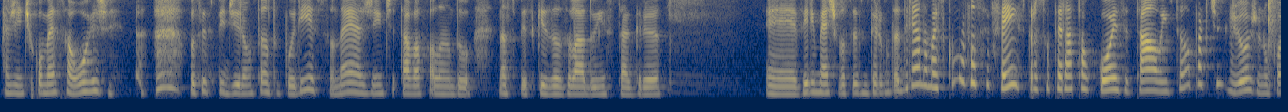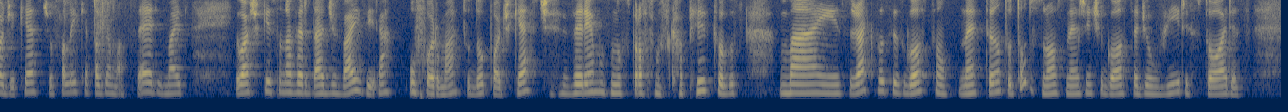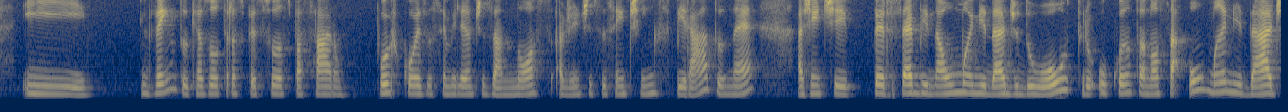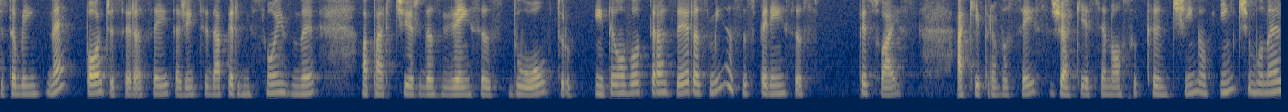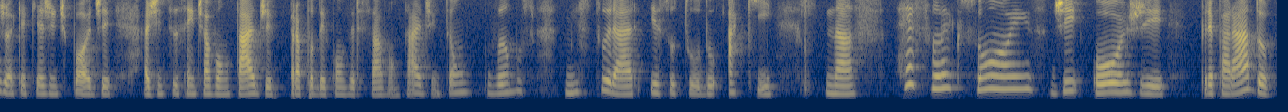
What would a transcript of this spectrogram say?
A gente começa hoje. Vocês pediram tanto por isso, né? A gente estava falando nas pesquisas lá do Instagram é, vira e mexe, vocês me perguntam, Adriana, mas como você fez para superar tal coisa e tal? Então, a partir de hoje, no podcast, eu falei que ia fazer uma série, mas eu acho que isso, na verdade, vai virar o formato do podcast. Veremos nos próximos capítulos. Mas já que vocês gostam, né, tanto, todos nós, né, a gente gosta de ouvir histórias e vendo que as outras pessoas passaram por coisas semelhantes a nós, a gente se sente inspirado, né? A gente percebe na humanidade do outro o quanto a nossa humanidade também, né, pode ser aceita. A gente se dá permissões, né, a partir das vivências do outro. Então eu vou trazer as minhas experiências pessoais aqui para vocês, já que esse é nosso cantinho íntimo, né? Já que aqui a gente pode, a gente se sente à vontade para poder conversar à vontade. Então, vamos misturar isso tudo aqui nas reflexões de hoje. Preparado?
